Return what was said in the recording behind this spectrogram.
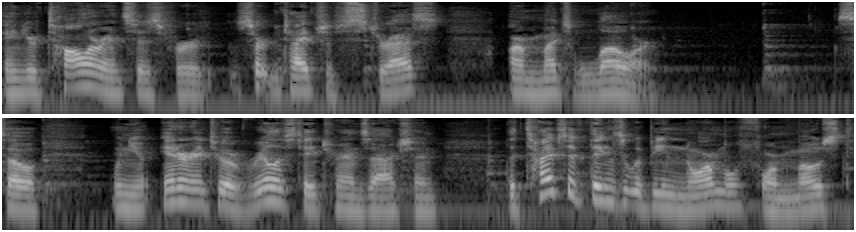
and your tolerances for certain types of stress are much lower. So, when you enter into a real estate transaction, the types of things that would be normal for most,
